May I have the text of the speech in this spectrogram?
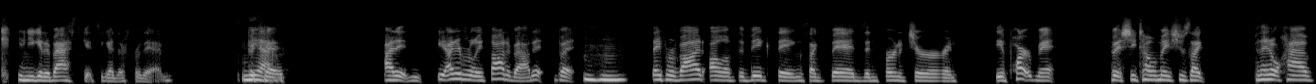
Can you get a basket together for them?" Yeah. I didn't. You know, I never really thought about it, but Mhm. they provide all of the big things like beds and furniture and the apartment. But she told me she was like, but they don't have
